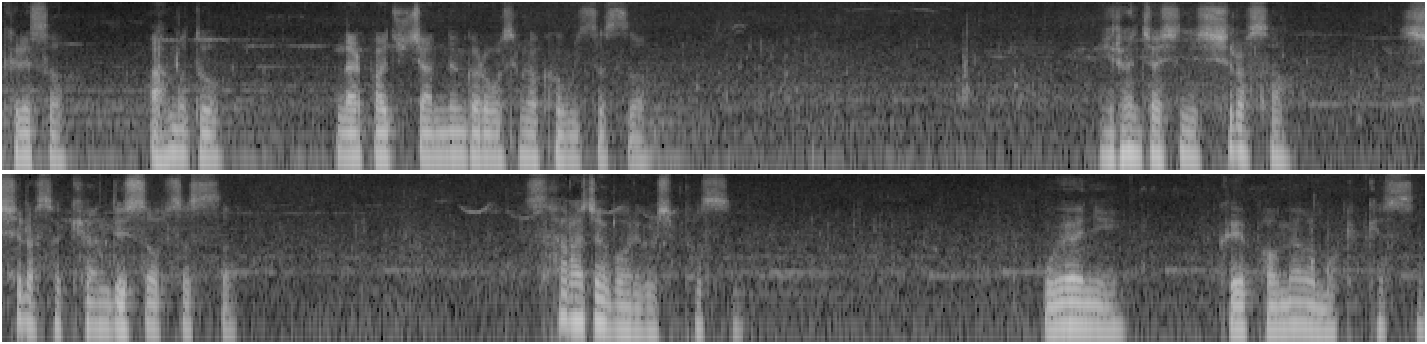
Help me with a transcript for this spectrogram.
그래서 아무도 날 봐주지 않는 거라고 생각하고 있었어 이런 자신이 싫어서 싫어서 견딜 수 없었어 사라져버리고 싶었어. 우연히 그의 범행을 목격했어.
